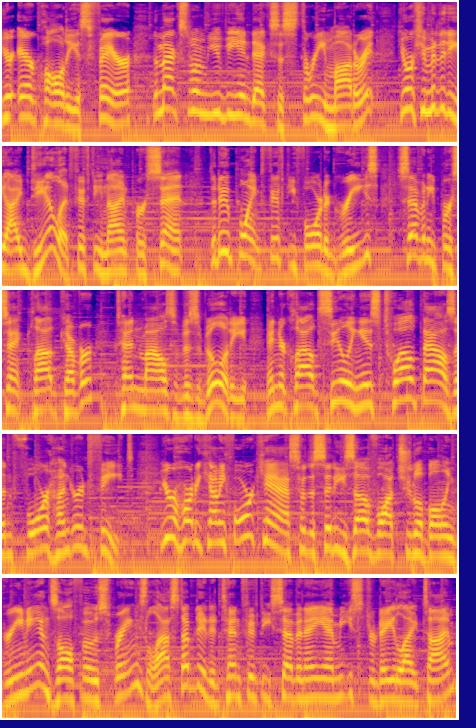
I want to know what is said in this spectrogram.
Your air quality is fair. The maximum UV index is 3 moderate. Your humidity ideal at 59%. The dew point 54 degrees. 70% cloud cover. 10 miles of visibility, and your cloud ceiling is 12,400 feet. Your Hardee County forecast for the cities of Wauchula, Bowling Green, and Zolfo Springs, last updated 10:57 a.m. Eastern Daylight Time.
